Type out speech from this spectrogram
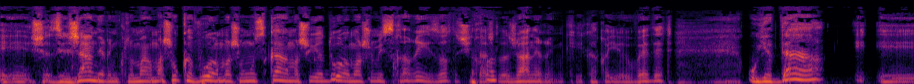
אה, שזה ז'אנרים, כלומר, משהו קבוע, משהו מוסכם, משהו ידוע, משהו מסחרי, זאת השיטה נכון. של הז'אנרים, כי ככה היא עובדת. הוא ידע אה, אה,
